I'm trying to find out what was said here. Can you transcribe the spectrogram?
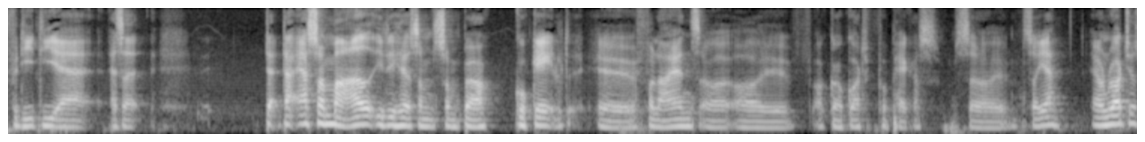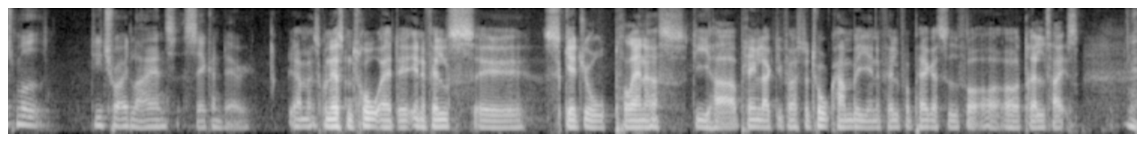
fordi de er, altså, der, der er så meget i det her, som, som bør gå galt øh, for Lions og, og, øh, og gøre godt for Packers. Så, øh, så ja, Aaron Rodgers mod Detroit Lions secondary. Ja, man skulle næsten tro, at uh, NFL's uh, schedule planners, de har planlagt de første to kampe i NFL for Packers side for at, at drille Thijs.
